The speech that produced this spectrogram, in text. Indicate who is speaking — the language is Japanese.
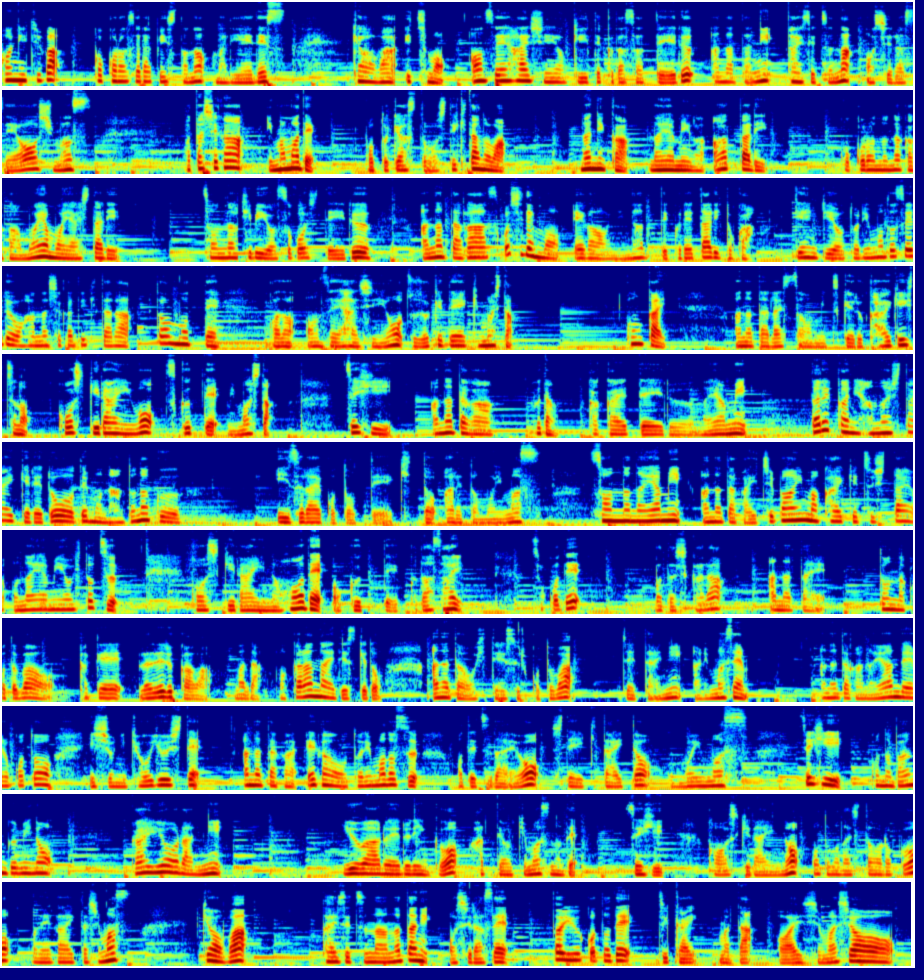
Speaker 1: こんにちは。心セラピストのマリエです。今日はいつも音声配信を聞いてくださっているあなたに大切なお知らせをします。私が今までポッドキャストをしてきたのは何か悩みがあったり心の中がモヤモヤしたりそんな日々を過ごしているあなたが少しでも笑顔になってくれたりとか元気を取り戻せるお話ができたらと思ってこの音声配信を続けてきました。今回あなたらしさを見つける会議室の公式 LINE を作ってみました。是非あなたが普段抱えている悩み誰かに話したいけれどでもなんとなく言いづらいことってきっとあると思います。そんな悩みあなたが一番今解決したいお悩みを一つ公式 LINE の方で送ってください。そこで私からあなたへどんな言葉をかけられるかはまだわからないですけどあなたを否定することは絶対にありません。あなたが悩んでいることを一緒に共有してあなたが笑顔を取り戻すお手伝いをしていきたいと思います。是非この番組の概要欄に URL リンクを貼っておきますのでぜひ公式 LINE のお友達登録をお願いいたします。今日は大切なあなたにお知らせということで次回またお会いしましょう。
